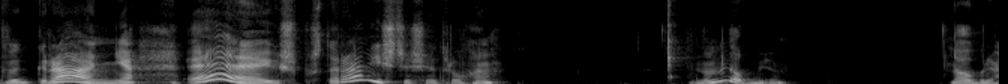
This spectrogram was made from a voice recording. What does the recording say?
wygrania. Ej, już postaraliście się trochę. No dobrze. Dobra.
